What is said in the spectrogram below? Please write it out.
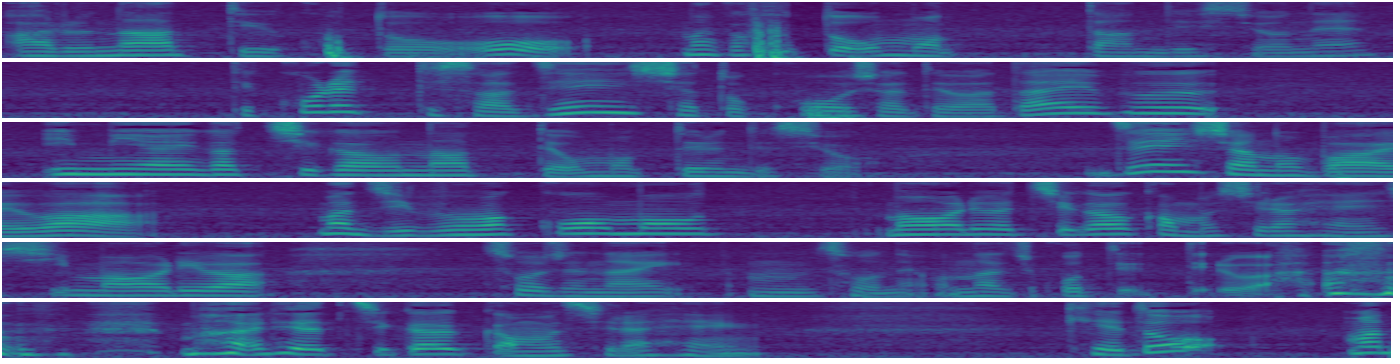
あるなっていうことをなんかふと思ったんですよね。でこれってさ前者と後者ではだいぶ意味合いが違うなって思ってるんですよ。前者の場合はまあ自分はこう思う周りは違うかもしれへんし周りはそうじゃないうんそうね同じこと言ってるわ。周りは違うかもしれへんけどまあ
